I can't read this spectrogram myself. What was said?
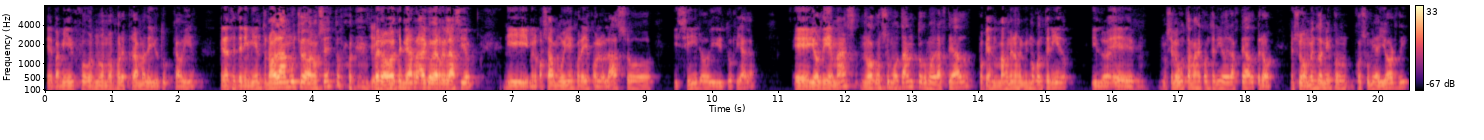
eh, para mí fue uno de los mejores programas de YouTube que había. Era entretenimiento. No hablaba mucho de baloncesto, pero tenía algo de relación y me lo pasaba muy bien con ellos, con Lolazo, y Ciro y Turriaga. Eh, Jordi y demás, no lo consumo tanto como drafteado, porque es más o menos el mismo contenido. Y lo- eh, no sé, me gusta más el contenido de drafteado, pero en su momento también con- consumía Jordi.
